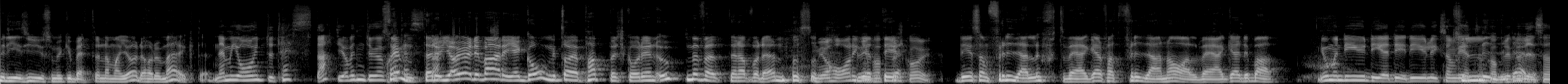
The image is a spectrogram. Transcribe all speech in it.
Men det är ju så mycket bättre när man gör det, har du märkt det? nej men jag har inte testat. Jag vet inte hur jag ska Skämtar testa. du? Jag gör det varje gång. Tar jag papperskorgen upp med fötterna på den. Och så, Men jag har ingen vet, det- papperskorg. Det är som fria luftvägar för att fria analvägar. Det är bara... Jo men det är ju det, det, det är ju liksom vetenskapligt bevisat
